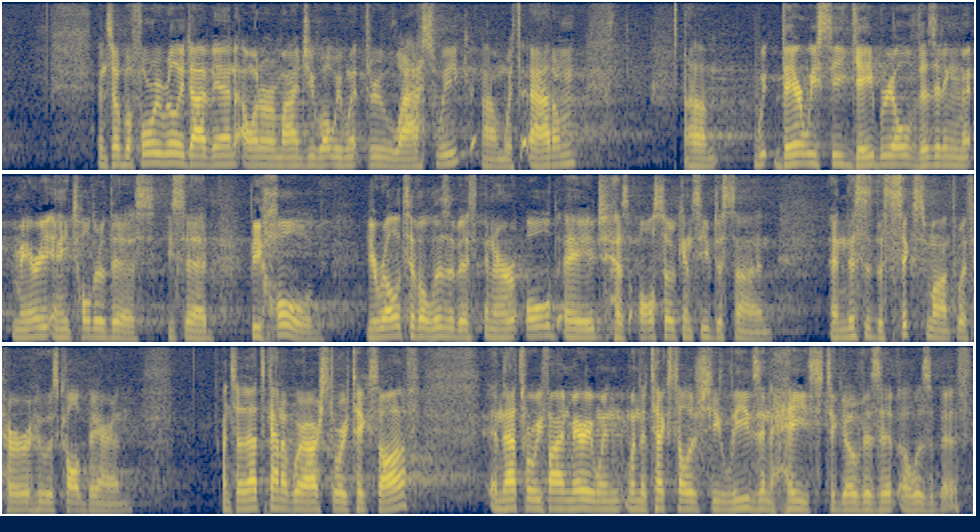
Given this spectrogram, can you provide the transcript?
And so, before we really dive in, I want to remind you what we went through last week um, with Adam. Um, we, there we see Gabriel visiting Mary, and he told her this He said, Behold, your relative Elizabeth, in her old age, has also conceived a son, and this is the sixth month with her who is called barren. And so that's kind of where our story takes off. And that's where we find Mary when, when the text tells her she leaves in haste to go visit Elizabeth.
